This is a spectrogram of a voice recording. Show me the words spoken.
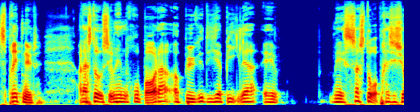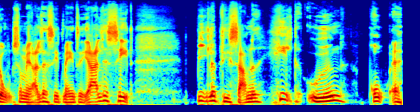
spritnyt. Og der stod simpelthen robotter og byggede de her biler øh, med så stor præcision, som jeg aldrig har set man til. Jeg har aldrig set biler blive samlet helt uden brug af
